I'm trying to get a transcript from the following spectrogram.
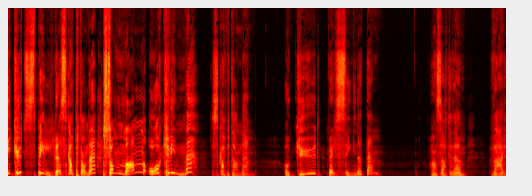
I Guds bilde skapte han det. Som mann og kvinne skapte han dem. Og Gud velsignet dem. Han sa til dem, vær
